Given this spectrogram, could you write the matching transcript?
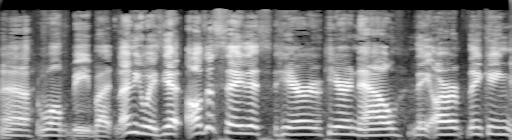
Uh, won't be, but anyways, yeah, I'll just say this here, here now. They are thinking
